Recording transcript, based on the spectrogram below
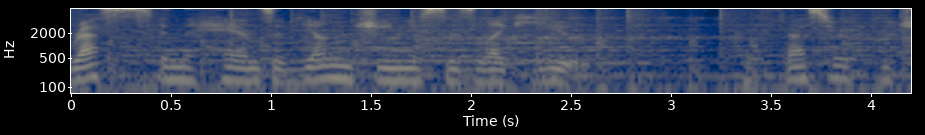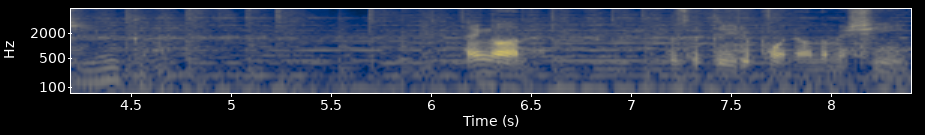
rests in the hands of young geniuses like you, Professor Fujioka. Hang on. There's a data point on the machine.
